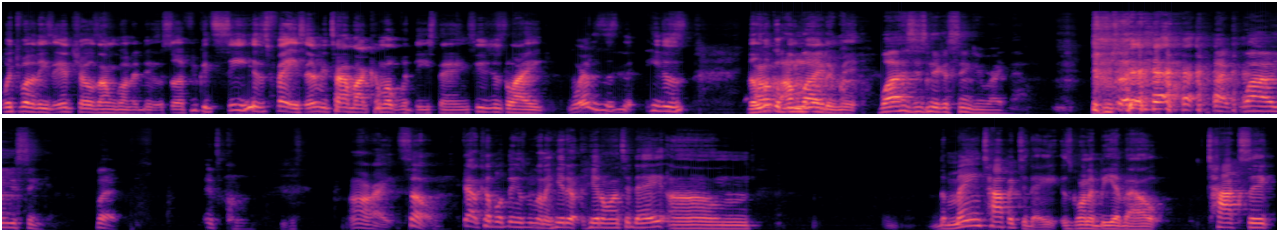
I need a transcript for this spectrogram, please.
which one of these intros I'm going to do. So if you could see his face every time I come up with these things, he's just like, "Where does this?" He just the look of I'm like, why is this nigga singing right now? Like, why are you singing? But it's cool. All right, so got a couple of things we're gonna hit hit on today. Um, the main topic today is going to be about toxic,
